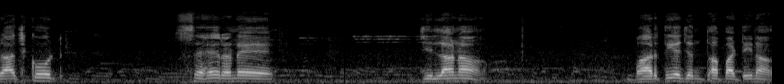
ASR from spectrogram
રાજકોટ શહેર અને જિલ્લાના ભારતીય જનતા પાર્ટીના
